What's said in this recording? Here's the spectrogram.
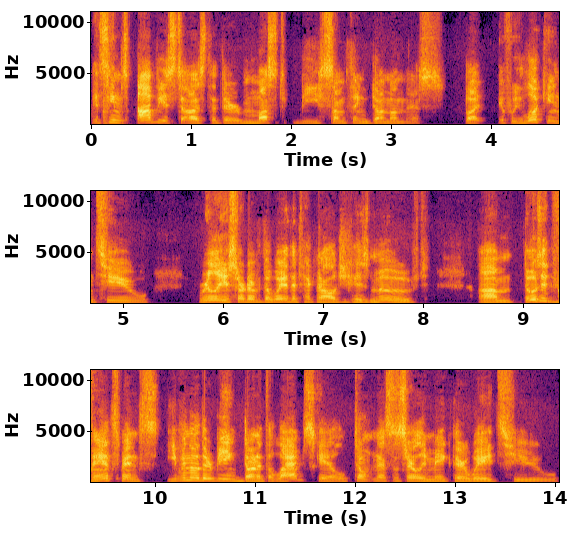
it seems obvious to us that there must be something done on this. But if we look into really sort of the way the technology has moved, um, those advancements, even though they're being done at the lab scale, don't necessarily make their way to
